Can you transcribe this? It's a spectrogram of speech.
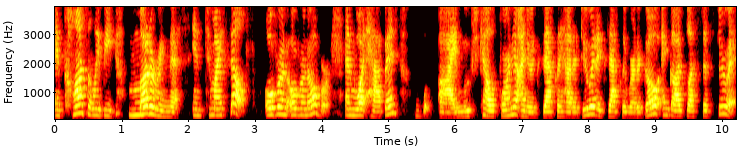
and constantly be muttering this into myself over and over and over. And what happened? I moved to California. I knew exactly how to do it, exactly where to go, and God blessed us through it.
